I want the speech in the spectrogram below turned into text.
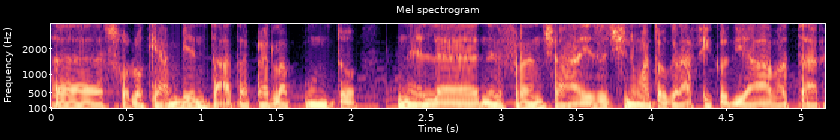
eh, solo che è ambientata per l'appunto nel, nel franchise cinematografico di Avatar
